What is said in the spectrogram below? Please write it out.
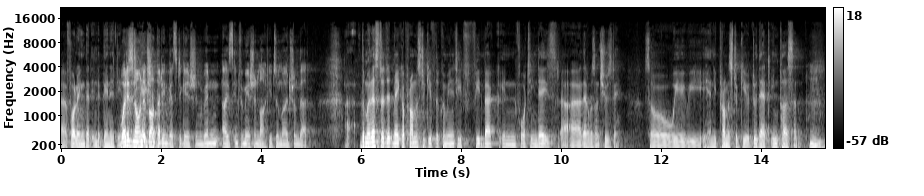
Uh, following that independent what investigation. What is known about that investigation? When is information likely to emerge from that? the minister did make a promise to give the community feedback in 14 days. that was on Tuesday. So we, we and he promised to give, do that in person. Mm.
